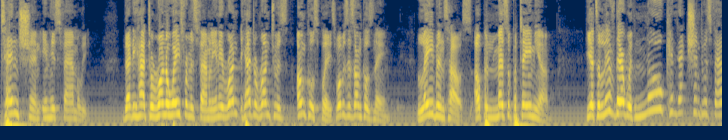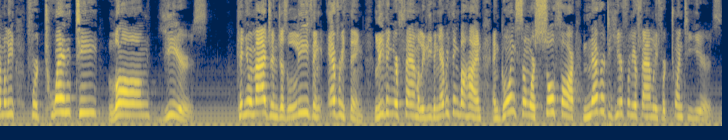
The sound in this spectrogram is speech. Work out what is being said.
tension in his family that he had to run away from his family and he, run, he had to run to his uncle's place. What was his uncle's name? Laban's house up in Mesopotamia. He had to live there with no connection to his family for 20 long years. Can you imagine just leaving everything, leaving your family, leaving everything behind, and going somewhere so far, never to hear from your family for 20 years?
